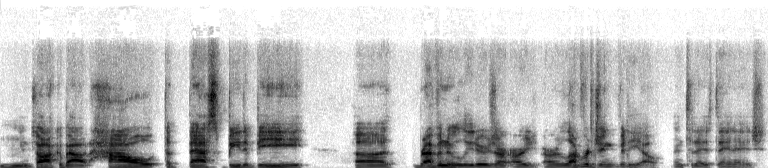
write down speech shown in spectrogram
mm-hmm. and talk about how the best B2B uh, revenue leaders are, are, are leveraging video in today's day and age.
